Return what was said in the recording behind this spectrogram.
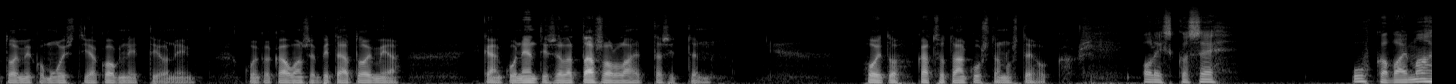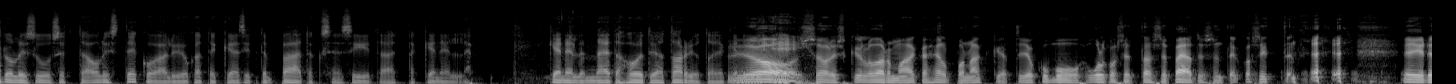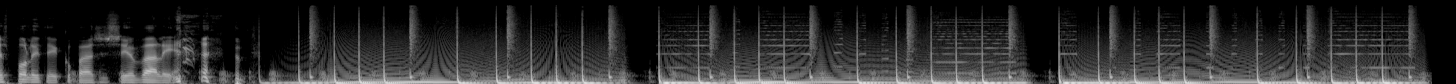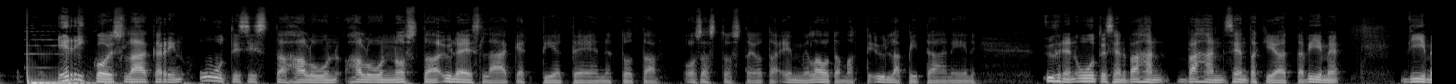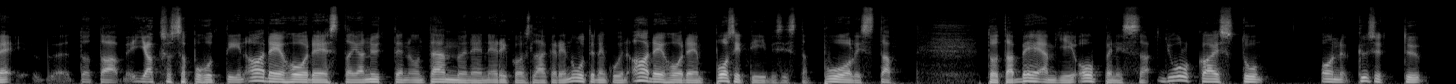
toimiko muisti ja kognitio, niin kuinka kauan sen pitää toimia ikään kuin entisellä tasolla, että sitten hoito katsotaan kustannustehokkaaksi. Olisiko se uhka vai mahdollisuus, että olisi tekoäly, joka tekee sitten päätöksen siitä, että kenelle, kenelle näitä hoitoja tarjotaan ja kenelle Joo, ei? se olisi kyllä varmaan aika helppo nakki, että joku muu ulkoisettaa se päätöksenteko sitten. ei edes politiikko pääsisi siihen väliin. erikoislääkärin uutisista haluan, haluan nostaa yleislääketieteen tota, osastosta, jota Emmi Lautamatti ylläpitää, niin yhden uutisen vähän, vähän sen takia, että viime, viime tota, jaksossa puhuttiin ADHDsta ja nytten on tämmöinen erikoislääkärin uutinen kuin ADHDn positiivisista puolista. Tota, BMJ Openissa julkaistu on kysytty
